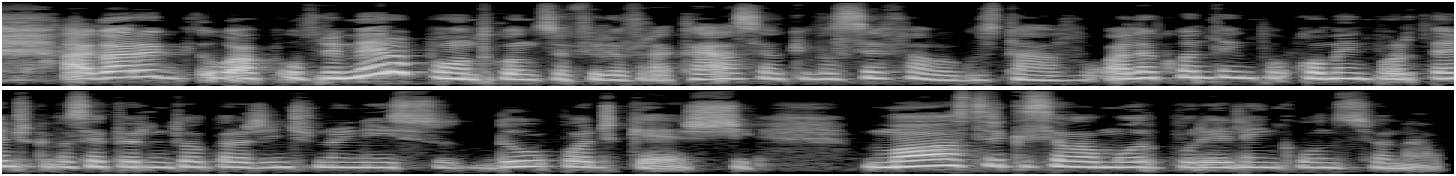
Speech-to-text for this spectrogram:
Agora, o, o primeiro ponto quando seu filho fracassa é o que você falou, Gustavo. Olha quanto é como é importante o que você perguntou pra gente no início do podcast. Mostre que seu amor por ele é incondicional.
